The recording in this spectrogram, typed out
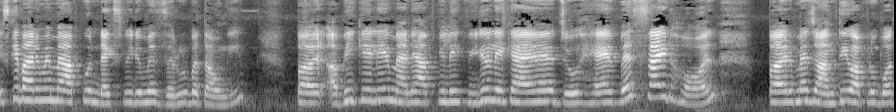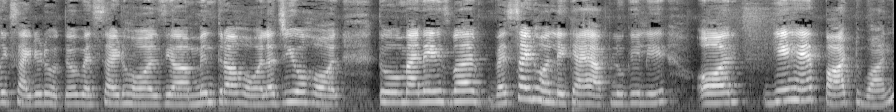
इसके बारे में मैं आपको नेक्स्ट वीडियो में ज़रूर बताऊँगी। पर अभी के लिए मैंने आपके लिए एक वीडियो लेके आया है, जो है वेस्ट साइड हॉल पर मैं जानती हूँ, आप लोग बहुत एक्साइटेड होते हो वेस्ट साइड हॉल्स या मिंत्रा हॉल अजियो हॉल तो मैंने इस बार वेस्ट साइड हॉल लेके आया आप लोगों के लिए। और ये है पार्ट वन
